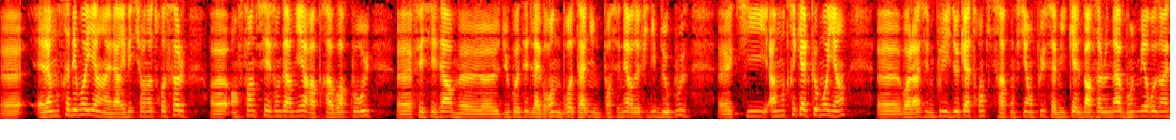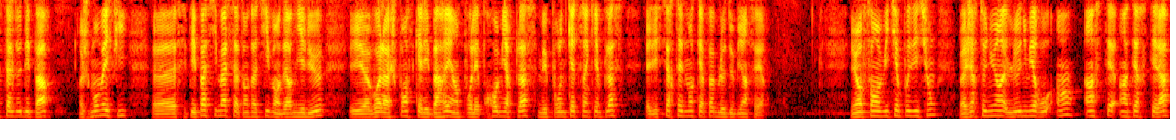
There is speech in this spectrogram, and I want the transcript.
elle a montré des moyens. Hein. Elle est arrivée sur notre sol en fin de saison dernière après avoir couru, fait ses armes du côté de la Grande-Bretagne, une pensionnaire de Philippe de Couze qui a montré quelques moyens. voilà, c'est une pouliche de 4 ans qui sera confiée en plus à Michael Barzalona, bon numéro dans la stalle de départ. Je m'en méfie. C'était pas si mal sa tentative en dernier lieu. Et voilà, je pense qu'elle est barrée hein, pour les premières places, mais pour une 4-5e place, elle est certainement capable de bien faire. Et enfin, en huitième position, bah, j'ai retenu le numéro 1, Interstella.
